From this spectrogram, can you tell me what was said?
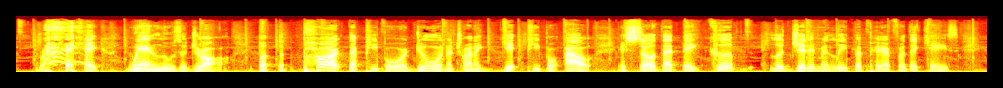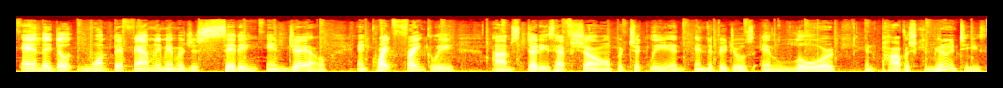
right? Win, lose, or draw. But the part that people are doing are trying to get people out is so that they could legitimately prepare for the case, and they don't want their family members just sitting in jail. And quite frankly, um, studies have shown, particularly in individuals in lower impoverished communities,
